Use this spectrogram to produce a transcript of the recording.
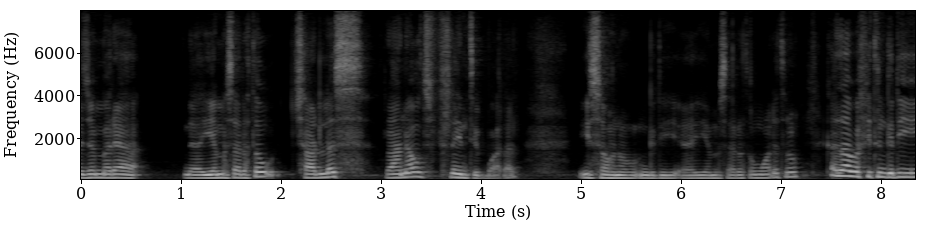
መጀመሪያ የመሰረተው ቻርለስ ራንሌት ፍሊንት ይባላል። ይህ ሰው ነው እንግዲህ የመሰረተው ማለት ነው። ከዛ በፊት እንግዲህ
